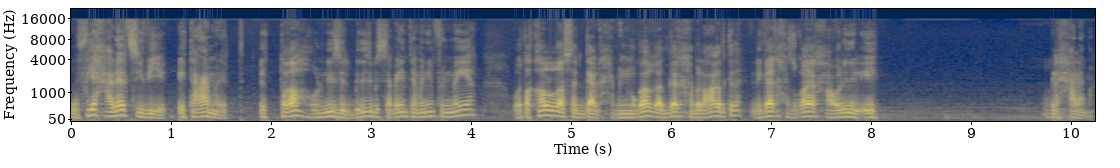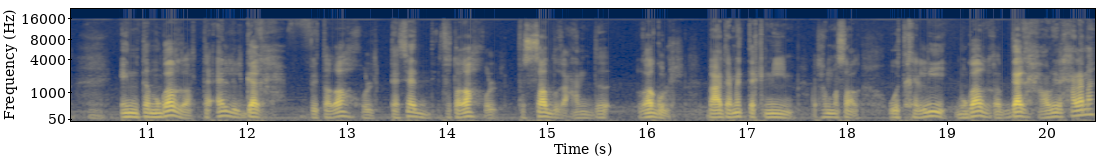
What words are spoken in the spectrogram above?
وفي حالات severe اتعملت. الترهل نزل بنسبة 70 80% وتقلص الجرح. من مجرد جرح بالعرض كده لجرح صغير حوالين الإيه؟ الحلمة. انت مجرد تقلل جرح في ترهل تسدي في ترهل في الصدر عند رجل بعد عمليه تكميم تحويل مسار وتخليه مجرد جرح حوالين الحلمه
